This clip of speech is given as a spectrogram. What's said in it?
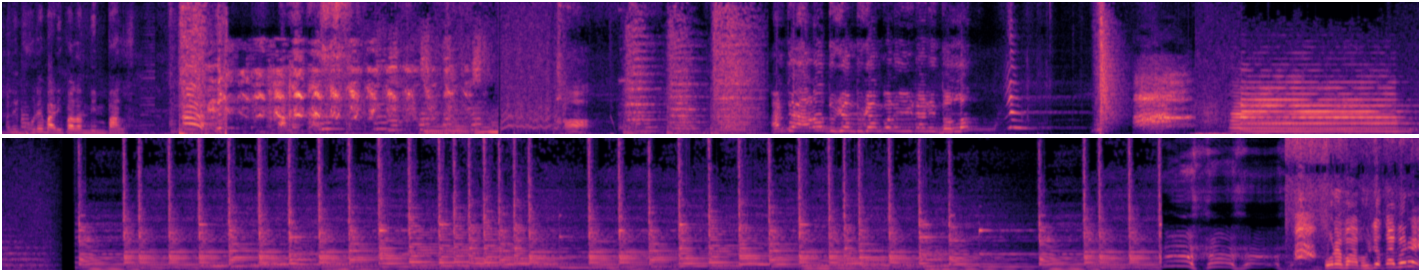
খালি ভোরে বাড়ি পালান দিন পাল হ্যাঁ। আর তুই আরও দুগান দুগান করে ইট আনি ধরলো। ওরে বাপ হুইটা কবে রে?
